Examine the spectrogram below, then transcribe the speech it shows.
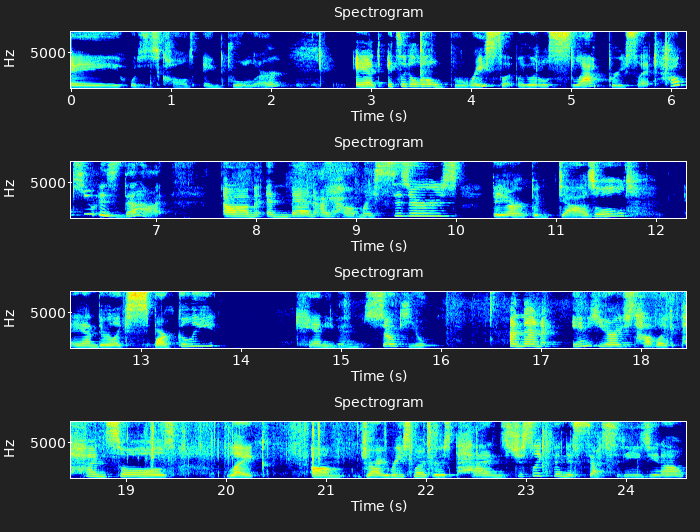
a, what is this called? A ruler. And it's like a little bracelet, like a little slap bracelet. How cute is that? Um, and then I have my scissors. They are bedazzled and they're like sparkly. Can't even, so cute. And then in here, I just have like pencils, like um, dry erase markers, pens, just like the necessities, you know?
